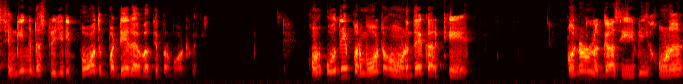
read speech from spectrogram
ਸਿੰਗਿੰਗ ਇੰਡਸਟਰੀ ਜਿਹੜੀ ਬਹੁਤ ਵੱਡੇ ਲੈਵਲ ਤੇ ਪ੍ਰਮੋਟ ਹੋਈ। ਹੁਣ ਉਹਦੇ ਪ੍ਰਮੋਟ ਹੋਣ ਦੇ ਕਰਕੇ ਉਹਨਾਂ ਨੂੰ ਲੱਗਾ ਸੀ ਵੀ ਹੁਣ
